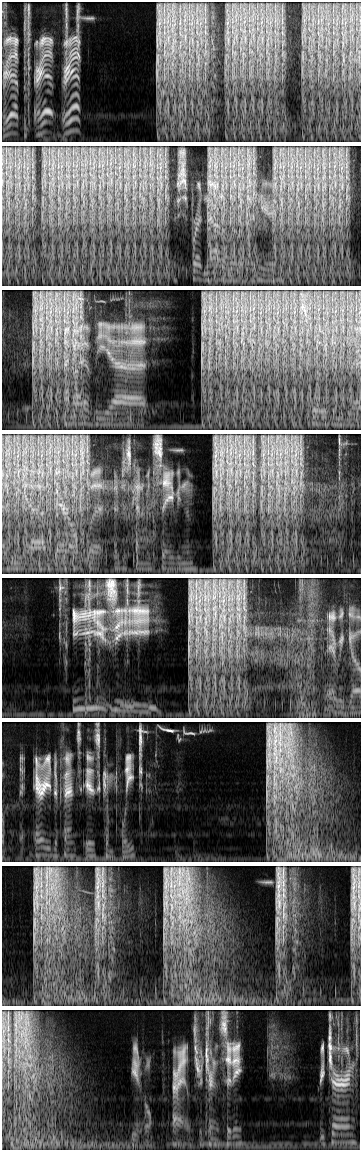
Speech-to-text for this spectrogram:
Hurry up, hurry up, hurry up! They're spreading out a little bit here. I know I have the uh, explosions there, the uh, barrels, but I've just kind of been saving them. Easy! There we go. Area defense is complete. Return to the city. Return.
